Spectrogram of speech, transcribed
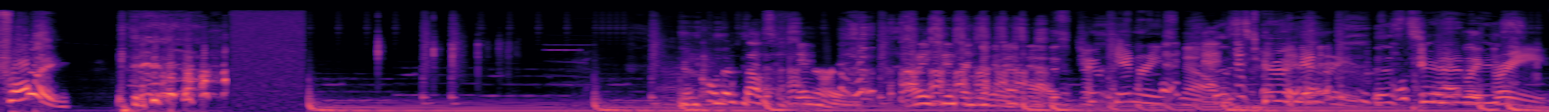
Falling! They call themselves Henry. How many Henrys are gonna have? There's two Henrys now. There's two Henrys. There's two Technically Henrys. three.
